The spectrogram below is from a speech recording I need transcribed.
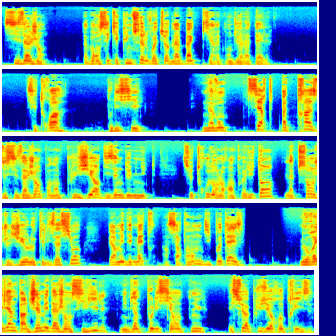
Six agents. D'abord, on sait qu'il n'y a qu'une seule voiture de la BAC qui a répondu à l'appel. C'est trois policiers. Nous n'avons certes pas de traces de ces agents pendant plusieurs dizaines de minutes. Ce trou dans leur emploi du temps, l'absence de géolocalisation, permet d'émettre un certain nombre d'hypothèses. Mais Aurélien ne parle jamais d'agents civils, mais bien de policiers en tenue, et ce à plusieurs reprises.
